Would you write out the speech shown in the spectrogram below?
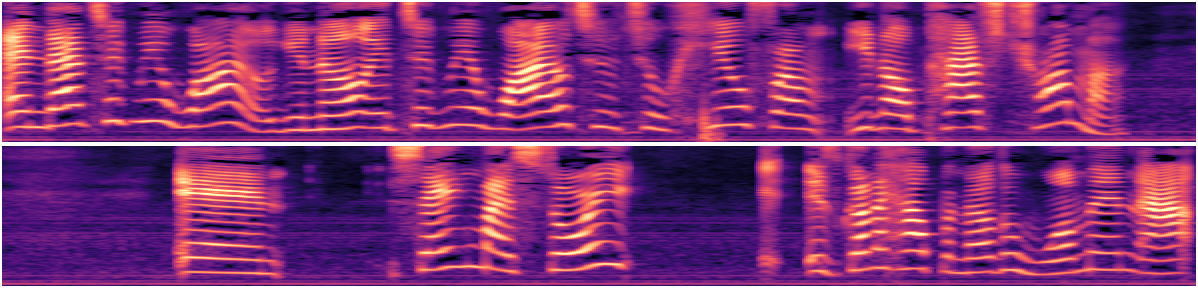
And that took me a while, you know. It took me a while to to heal from, you know, past trauma. And saying my story is gonna help another woman out,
